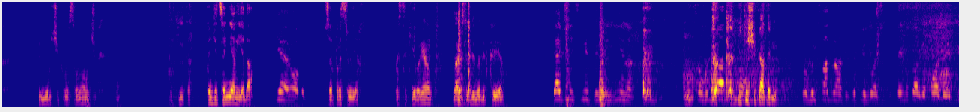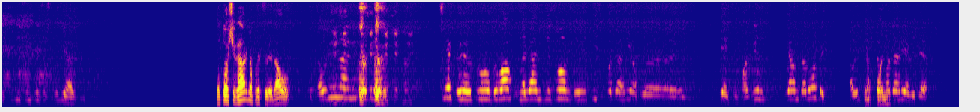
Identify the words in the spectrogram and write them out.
Велюрчиковий салончик. Такий так. Кондиціонер є, да? Є, робить. Все працює. Ось такий варіант. Зараз людина відкриє. 5-6 літрів бензина. Що гульдатор? 2005 рік. Гольфа брати за ті гроші, то цей мотор виходить 208 тисяч пробігів. Моторчик гарно працює, да, Вов? Та оригінальний чек. Чек е, пробивав на лямбді зон е, якийсь подогрів е, є, типа, він лямбда робить, але якийсь там понял. подогрів іде.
